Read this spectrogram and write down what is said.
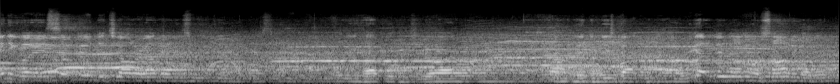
Anyway, it's so good that y'all are out there this weekend with us. I'm really happy that you are. I'm good to be back y'all. We got to do one more song together.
